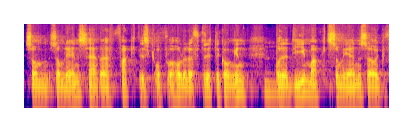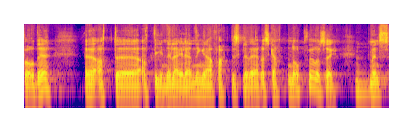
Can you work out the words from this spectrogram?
som, som lensherre faktisk oppholder løftet ditt til kongen. Mm. Og det er de makt som igjen sørger for det. Eh, at, eh, at dine leilendinger faktisk leverer skatten og oppfører seg. Mm. Mens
